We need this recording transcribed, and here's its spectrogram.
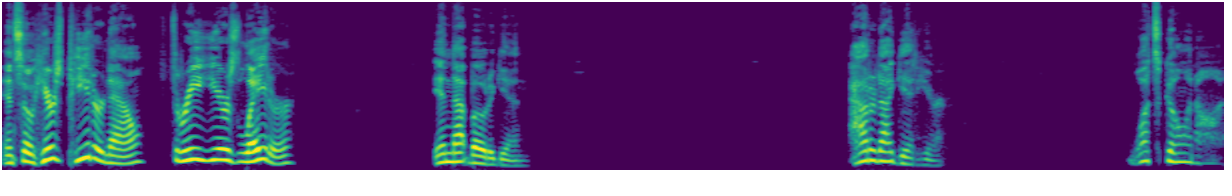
And so here's Peter now, three years later, in that boat again. How did I get here? What's going on?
